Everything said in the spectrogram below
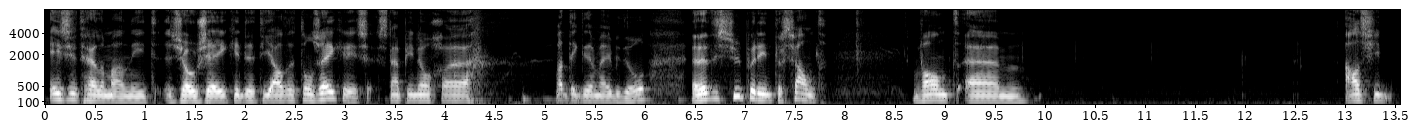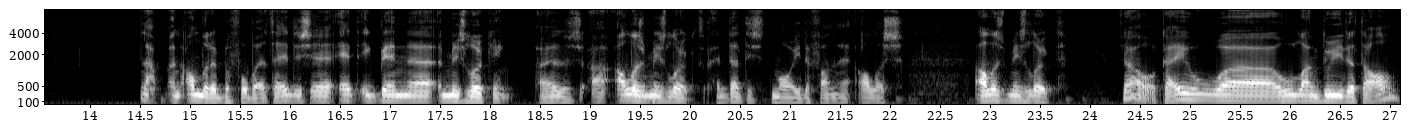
is het helemaal niet zo zeker dat hij altijd onzeker is. Snap je nog uh, wat ik daarmee bedoel? En dat is super interessant. Want um, als je nou, een andere bijvoorbeeld. Hè? Dus uh, Ed, ik ben uh, een mislukking. Hè? Dus uh, alles mislukt. En dat is het mooie ervan. Hè? Alles, alles mislukt. Zo, oké. Hoe, hoe lang doe je dat al?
